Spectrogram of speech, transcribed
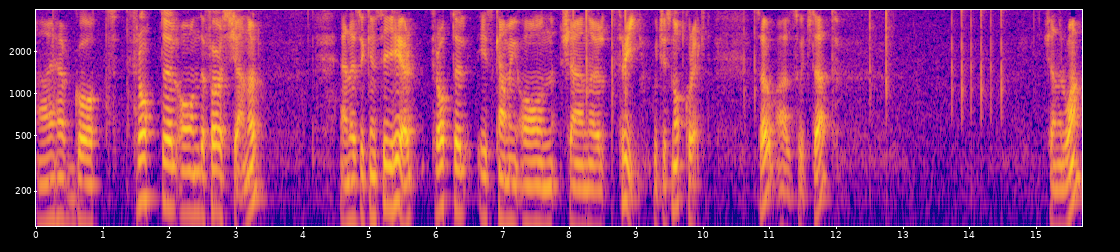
I have got throttle on the first channel. And as you can see here throttle is coming on channel 3 which is not correct. So I'll switch that. Channel 1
